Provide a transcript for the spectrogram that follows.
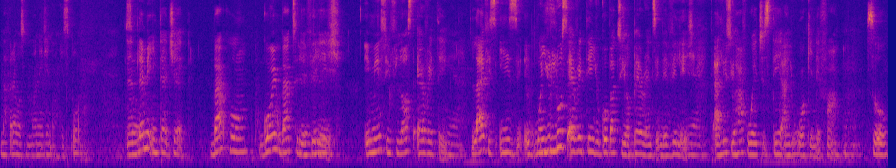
My father was managing on his own. So, and let me interject. Back home, going back to, to the, the, village, village it means you've lost everything. Yeah. Life is easy. When you lose everything, you go back to your parents in the village. Yeah. At least you have where to stay and you work in the farm. Mm-hmm. So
